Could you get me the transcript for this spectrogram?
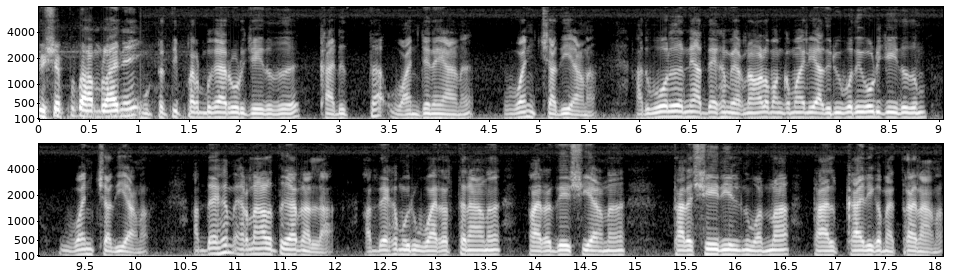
ബിഷപ്പ് പാമ്പ്ലാനി. മുട്ടത്തിപ്പറമ്പുകാരോട് ചെയ്തത് കടുത്ത വഞ്ചനയാണ് വൻ ചതിയാണ്. അതുപോലെ തന്നെ അദ്ദേഹം എറണാകുളം അങ്കമാലി അതിരൂപതയോട് ചെയ്തതും വൻ ചതിയാണ്. അദ്ദേഹം എറണാകുളത്തുകാരനല്ല അദ്ദേഹം ഒരു വരത്തനാണ് പരദേശിയാണ് തലശ്ശേരിയിൽ നിന്ന് വന്ന താൽക്കാലിക മെത്താനാണ്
